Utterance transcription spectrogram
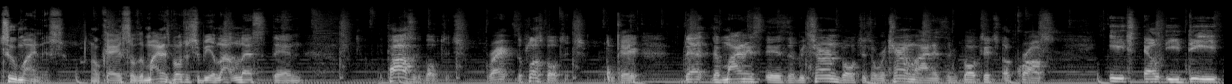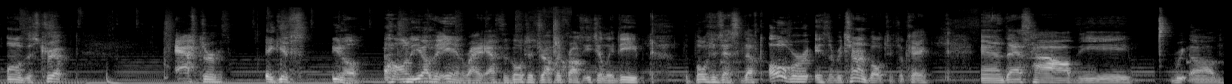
two minus, okay? So the minus voltage should be a lot less than the positive voltage, right? The plus voltage, okay? That the minus is the return voltage, or return line is the voltage across each LED on the strip after it gets you know, on the other end, right? After the voltage drops across each LED, the voltage that's left over is the return voltage, okay? And that's how the um,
